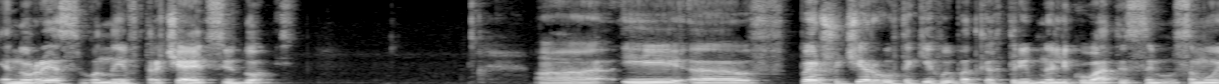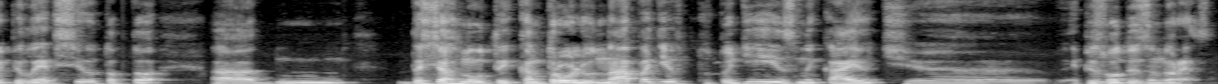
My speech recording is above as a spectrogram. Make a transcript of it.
енурез, вони втрачають свідомість. І в першу чергу в таких випадках потрібно лікувати саму епілепсію, тобто досягнути контролю нападів, то тоді зникають е, епізоди з енурезом.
